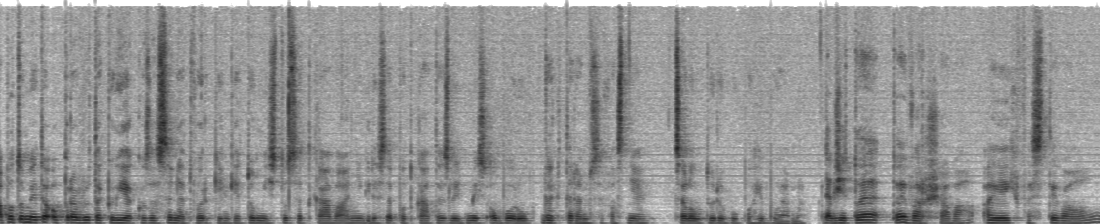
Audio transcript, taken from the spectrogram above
A potom je to opravdu takový jako zase networking, je to místo setkávání, kde se potkáte s lidmi z oboru, ve kterém se vlastně celou tu dobu pohybujeme. Takže to je, to je Varšava a jejich festival.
